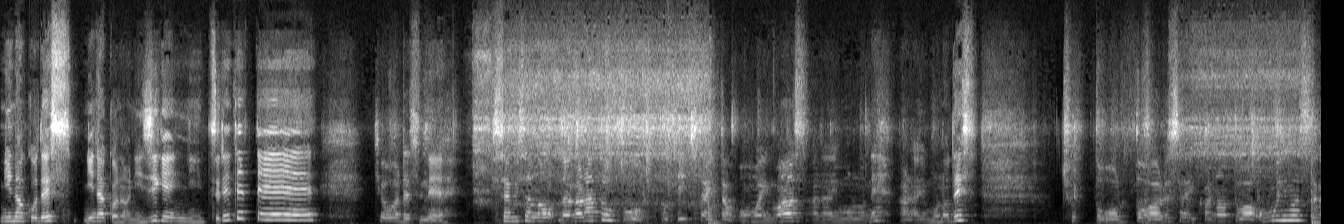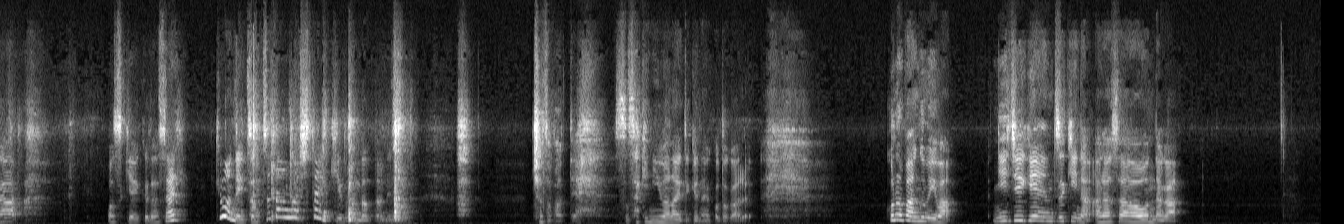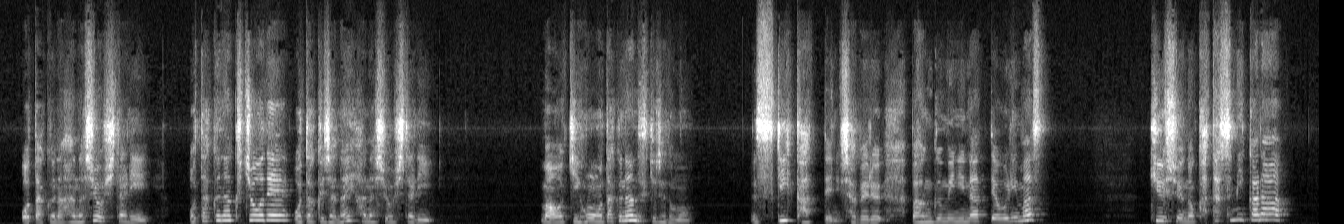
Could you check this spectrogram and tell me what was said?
になこです。になこの二次元に連れてって今日はですね、久々のながらトークを撮っていきたいと思います。洗い物ね、洗い物です。ちょっと音はうるさいかなとは思いますが、お付き合いください。今日はね、雑談がしたい気分だったんですよ。ちょっと待って、そう先に言わないといけないことがある。この番組は、二次元好きなアラサー女が、オタクな話をしたり、オタクな口調でオタクじゃない話をしたり、まあ基本オタクなんですけれども、好き勝手にしゃべる番組になっております。九州の片隅から、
